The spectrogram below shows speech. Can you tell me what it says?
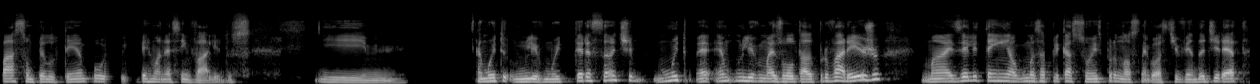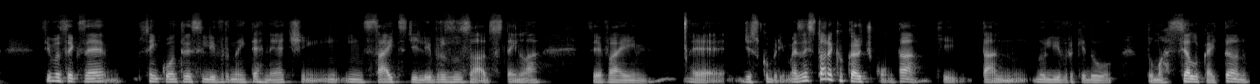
passam pelo tempo e permanecem válidos. E é muito, um livro muito interessante, muito, é, é um livro mais voltado para o varejo, mas ele tem algumas aplicações para o nosso negócio de venda direta, se você quiser, você encontra esse livro na internet, em, em sites de livros usados, tem lá você vai é, descobrir. Mas a história que eu quero te contar, que está no, livro aqui do, do Marcelo Caetano,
